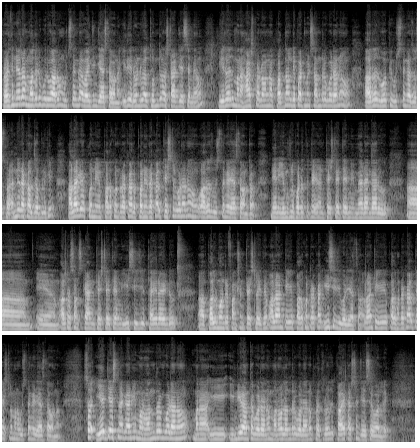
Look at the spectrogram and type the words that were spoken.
ప్రతి నెల మొదటి గురువారం ఉచితంగా వైద్యం చేస్తా ఉన్నాం. ఇది రెండు వేల తొమ్మిదిలో స్టార్ట్ చేసాం మేము. ఈరోజు మన హాస్పిటల్లో ఉన్న పద్నాలుగు డిపార్ట్మెంట్స్ అందరూ కూడాను ఆ రోజు ఓపీ ఉచితంగా చూస్తారు. అన్ని రకాల జబ్బులకి. అలాగే కొన్ని పదకొండు రకాల పన్నెండు రకాల టెస్టులు కూడాను ఆ రోజు ఉచితంగా చేస్తూ ఉంటాం. నేను ఎముకలు పద్ధతి టెస్ట్ అయితే మీ మేడం గారు అల్ట్రాసౌండ్ స్కానింగ్ టెస్ట్ అయితే ఈసీజీ థైరాయిడ్ పల్మోనరీ ఫంక్షన్ టెస్ట్లు అయితే అలాంటి పదకొండు రకాల ఈసీజీ కూడా చేస్తాం. అలాంటి పదకొండు రకాల టెస్టులు మనం ఉచితంగా చేస్తూ ఉన్నాం. సో ఏది చేసినా కానీ మనం అందరం కూడాను మన ఈ ఇండియా అంతా కూడాను మన వాళ్ళందరూ కూడాను ప్రతిరోజు కాయ కష్టం చేసేవాళ్ళే.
